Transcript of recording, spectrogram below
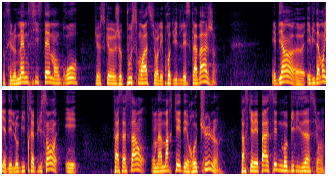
donc c'est le même système en gros que ce que je pousse moi sur les produits de l'esclavage, eh bien euh, évidemment il y a des lobbies très puissants et face à ça on a marqué des reculs parce qu'il n'y avait pas assez de mobilisation.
